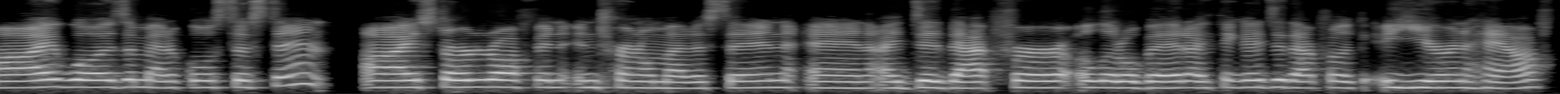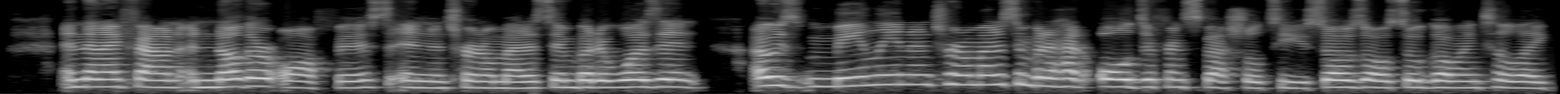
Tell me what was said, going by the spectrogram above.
I was a medical assistant. I started off in internal medicine and I did that for a little bit. I think I did that for like a year and a half. And then I found another office in internal medicine, but it wasn't, I was mainly in internal medicine, but it had all different specialties. So I was also going to like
